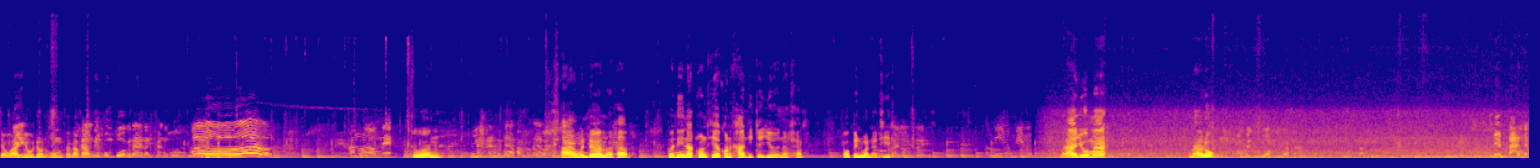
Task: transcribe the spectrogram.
จะวายุโดนอุ้มซะแล้วคข้ารับงหนึ่งอุ้มตัวก็ได้นะอีกข้างหนึ่งอุ้มอยูเอได้อต้องลองแล้วส่วนข้างหน้าพักข้างหน้าว่ะทางเหมือนเดิมนะครับ วันนี้นักท่องเที่ยวค่อนข้างที่จะเยอะนะครับ เพราะเป็นวันอาทิตย์ ตรงนี้ตรงนี้ มาอายุมา มาลูกเป็นช่วงที่ว่าน้เดินป่าแบบ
